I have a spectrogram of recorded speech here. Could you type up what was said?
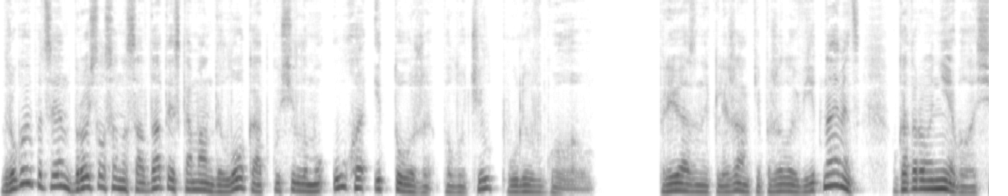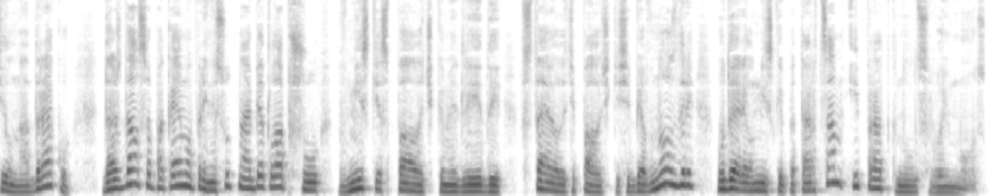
Другой пациент бросился на солдата из команды Лока, откусил ему ухо и тоже получил пулю в голову. Привязанный к лежанке пожилой вьетнамец, у которого не было сил на драку, дождался, пока ему принесут на обед лапшу в миске с палочками для еды, вставил эти палочки себе в ноздри, ударил миской по торцам и проткнул свой мозг.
